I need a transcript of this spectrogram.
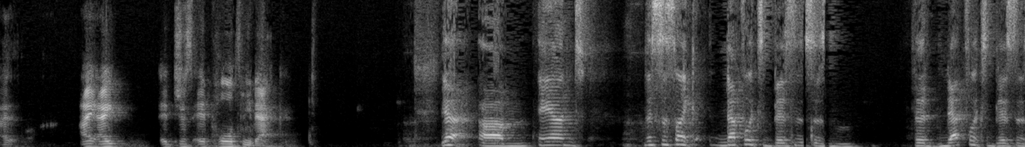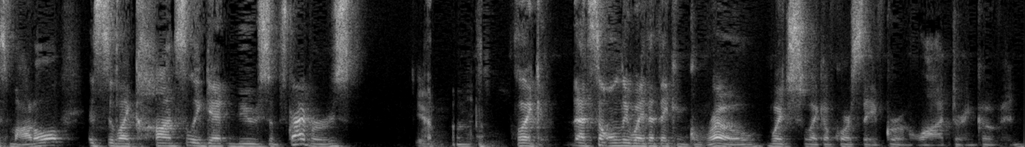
I, I, I it just it holds me back. yeah. Um, and this is like Netflix business is The Netflix business model is to like constantly get new subscribers. Yeah. Um, like that's the only way that they can grow. Which, like, of course, they've grown a lot during COVID.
